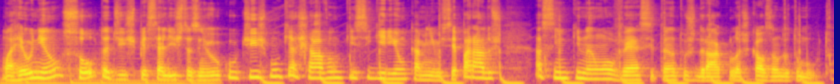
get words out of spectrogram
uma reunião solta de especialistas em ocultismo que achavam que seguiriam caminhos separados assim que não houvesse tantos Dráculas causando tumulto.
